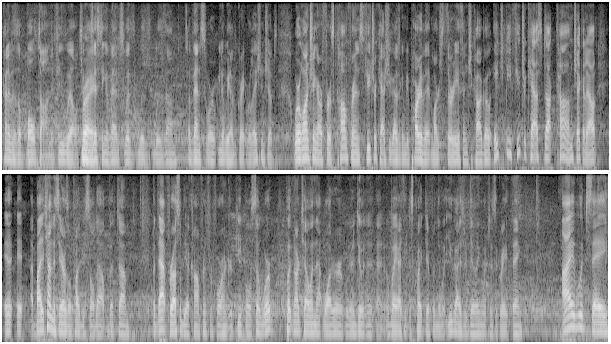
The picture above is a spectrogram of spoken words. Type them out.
kind of as a bolt-on, if you will, to Right. existing events with with with um, events where you know we have great relationships. We're launching our first conference, FutureCast. You guys are going to be part of it, March 30th in Chicago. HBFuturecast.com. Check it out. It, it, by the time this airs, it'll probably be sold out. But um, but that for us will be a conference for 400 people. So we're putting our toe in that water. We're going to do it in a, in a way I think is quite different than what you guys are doing, which is a great thing. I would say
